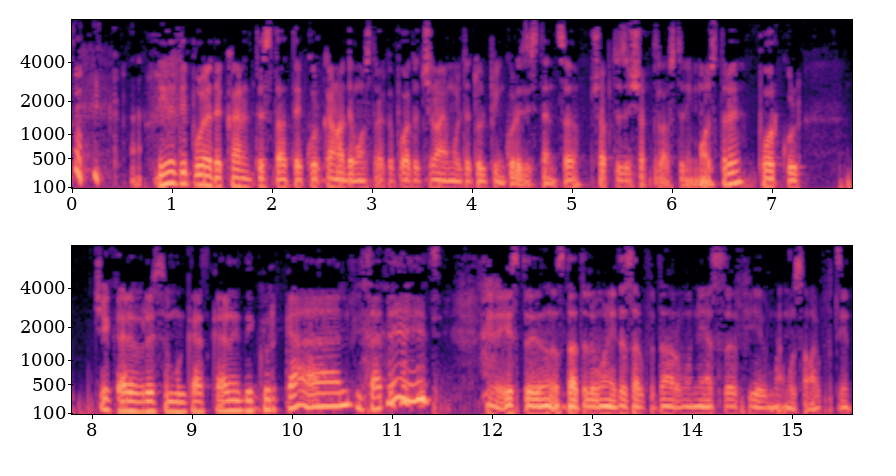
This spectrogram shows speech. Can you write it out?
Da. Dintre tipurile de carne testate, curcanul a demonstrat că poate cel mai multe tulpini cu rezistență, 77% din mostre, porcul Cei care vreți să mâncați carne de curcan, fiți atenți! Bine, este în Statele Unite, s-ar putea în România să fie mai mult sau mai puțin.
